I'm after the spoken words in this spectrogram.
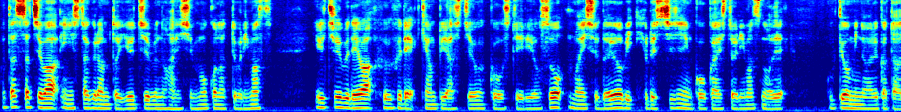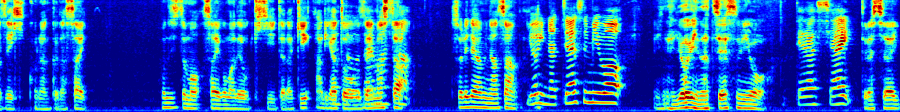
私たちはインスタグラムと YouTube の配信も行っております。YouTube では夫婦でキャンプや車中泊をしている様子を毎週土曜日夜7時に公開しておりますので、ご興味のある方はぜひご覧ください。本日も最後までお聴きいただきありがとうございました。ありがとうございそれでは皆さん、良い夏休みを 良い夏休みを。いってらっしゃいいってらっしゃい。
